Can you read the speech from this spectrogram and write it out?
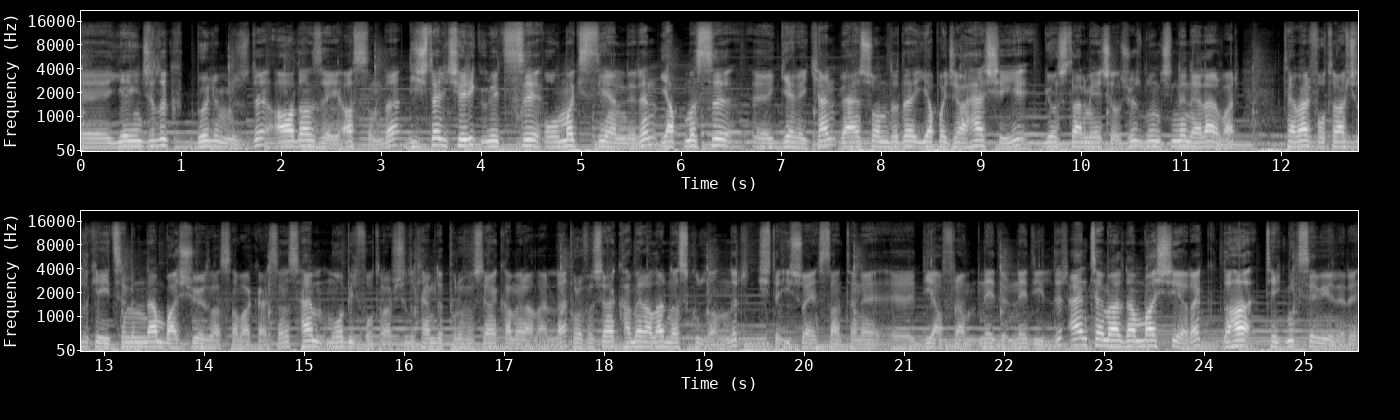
e, yayıncılık bölümümüzde A'dan Z'ye aslında dijital içerik üreticisi olmak isteyenlerin yapması e, gereken ve en sonunda da yapacağı her şeyi göstermeye çalışıyoruz. Bunun içinde neler var? Temel fotoğrafçılık eğitiminden başlıyoruz aslına bakarsanız. Hem mobil fotoğrafçılık hem de profesyonel kameralarla. Profesyonel kameralar nasıl kullanılır? İşte ISO enstantane, e, diyafram nedir ne değildir? En temelden başlayarak daha teknik seviyelere,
